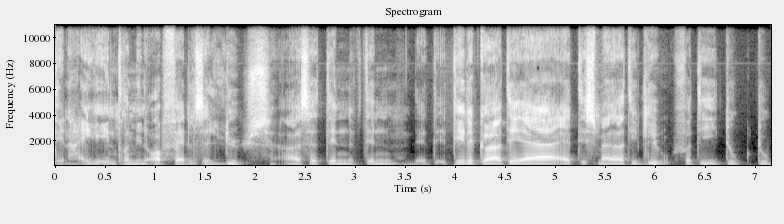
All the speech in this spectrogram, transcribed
Den har ikke ændret min opfattelse af lys. Altså, den, den, det, det gør, det er, at det smadrer dit liv, fordi du, du,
